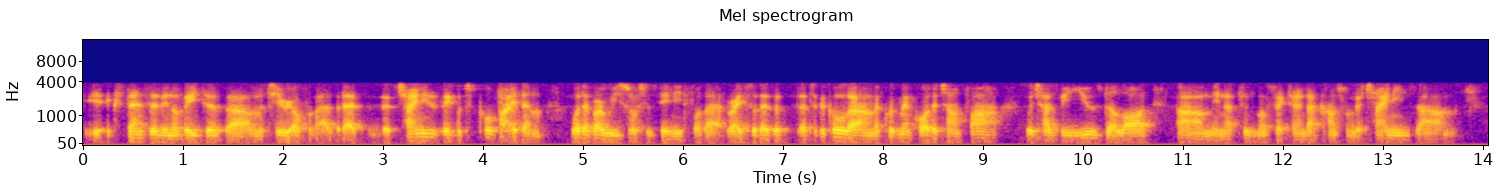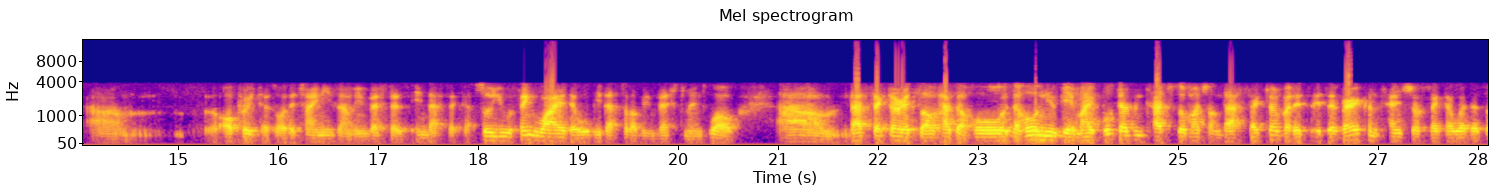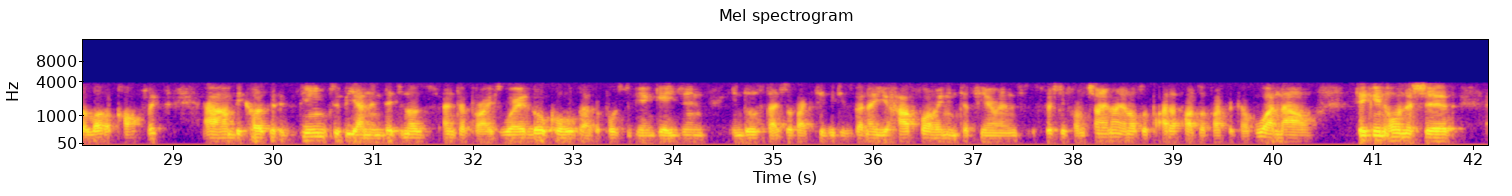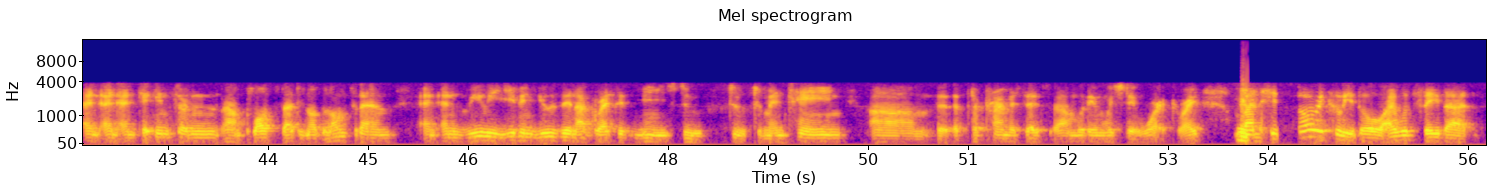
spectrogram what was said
extensive innovative uh, material for that, but that the Chinese is able to provide them whatever resources they need for that, right? So there's a, a typical um, equipment called the chanfa, which has been used a lot um, in the artisanal sector, and that comes from the Chinese um, um, operators or the Chinese um, investors in that sector. So you would think why there will be that sort of investment. Well, um, that sector itself has a whole the whole new game. My book doesn't touch so much on that sector, but it's it's a very contentious sector where there's a lot of conflict um, because it is deemed to be an indigenous enterprise where locals are supposed to be engaging in those types of activities. But now you have foreign interference, especially from China and also other parts of Africa, who are now taking ownership and, and, and taking certain um, plots that do not belong to them and, and really even using aggressive means to, to, to maintain um, the, the, premises um, within which they work, right? Mm-hmm. But historically, though, I would say that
